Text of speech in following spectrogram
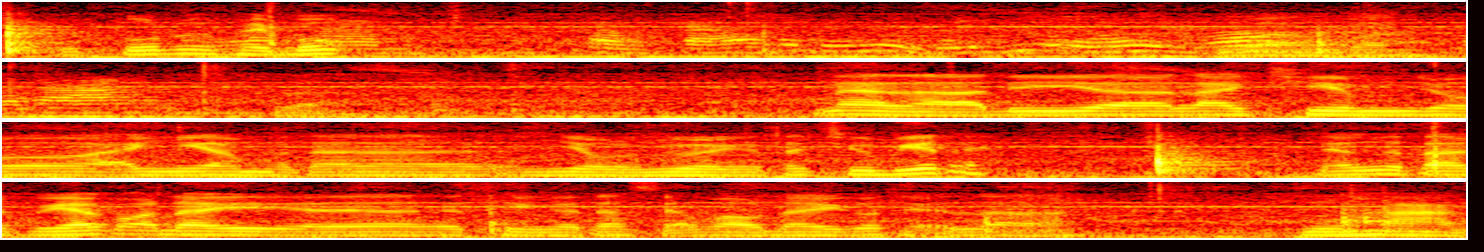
youtube với facebook? Vâng, vâng. Dạ này là đi ờ, livestream cho anh em người ta nhiều người người ta chưa biết đấy nếu người ta ghé qua đây ờ, thì người ta sẽ vào đây có thể là mua hàng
